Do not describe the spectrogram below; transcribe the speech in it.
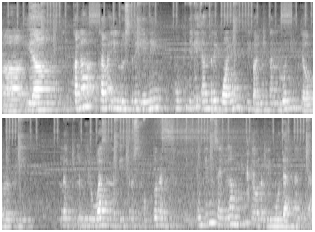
uh, yang karena karena industri ini mungkin jadi entry point-nya dibandingkan dulu nih jauh lebih lebih, lebih luas dan lebih terstruktur dan mungkin saya bilang mungkin jauh lebih mudah nanti ya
